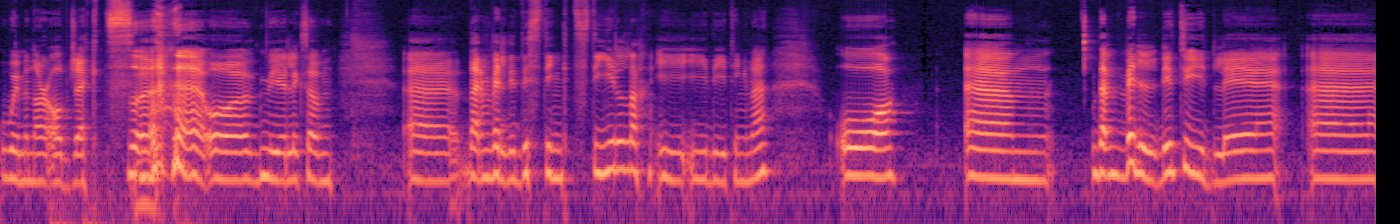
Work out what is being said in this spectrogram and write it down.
Women are objects, og mye liksom uh, Det er en veldig distinkt stil da, i, i de tingene. Og um, det er veldig tydelig uh,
